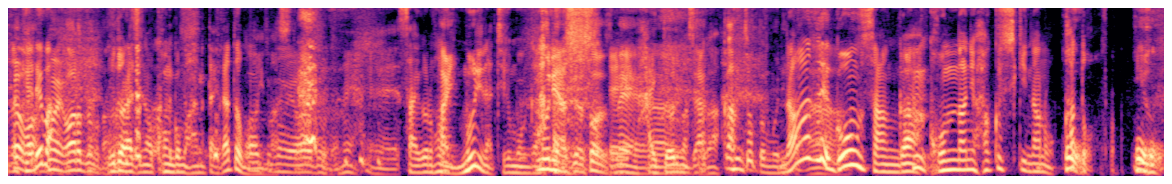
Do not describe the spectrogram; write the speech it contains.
ただければ、うたうどらじの今後も安泰だと思います。ねえー最後の方に無理な注文が、無理なんですよそうですね、えー入っておりましたがな。ぜゴンさんがこんなに博識なのかという、ほう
